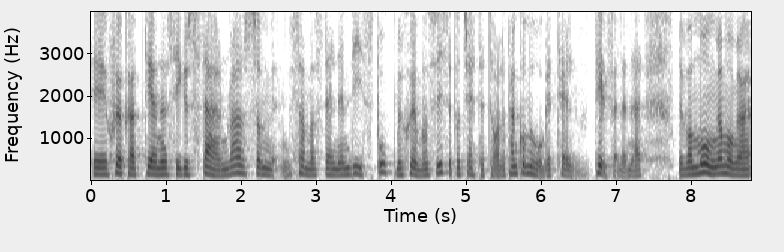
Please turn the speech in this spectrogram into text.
Eh, sjökaptenen Sigurd Sternvall som sammanställde en visbok med sjömansvisor på 30-talet. Han kom ihåg ett tillfälle när det var många, många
